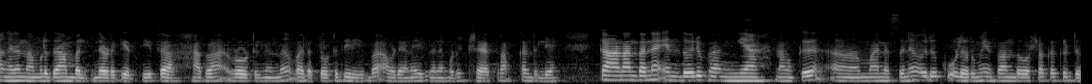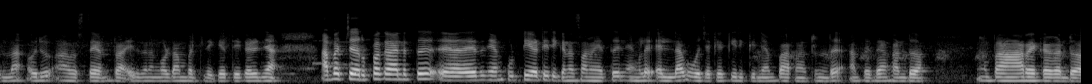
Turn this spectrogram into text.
അങ്ങനെ നമ്മൾ നമ്മളിത് അമ്പലത്തിന്റെ അവിടേക്ക് എത്തിയിട്ടാ. അപ്പോൾ റോട്ടിൽ നിന്ന് വലത്തോട്ട് തിരിയുമ്പോൾ അവിടെയാണ് ഇരുന്നലംകുടി ക്ഷേത്രം കണ്ടില്ലേ? കാണാൻ തന്നെ എന്തോ ഒരു ഭംഗിയാണ് നമുക്ക് മനസ്സിന് ഒരു കുളിർമയും സന്തോഷമൊക്കെ കിട്ടുന്ന ഒരു അവസ്ഥയാണ് കേട്ടോ ഇരുന്നലങ്കോട് അമ്പലത്തിലേക്ക് എത്തിക്കഴിഞ്ഞാൽ അപ്പോൾ ചെറുപ്പകാലത്ത് അതായത് ഞാൻ കുട്ടിയായിട്ട് ഇരിക്കുന്ന സമയത്ത് ഞങ്ങൾ എല്ലാ പൂജയ്ക്കൊക്കെ ഇരിക്കും ഞാൻ പറഞ്ഞിട്ടുണ്ട്. അപ്പോൾ ഇതാ കണ്ടു പാറയൊക്കെ കണ്ടോ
